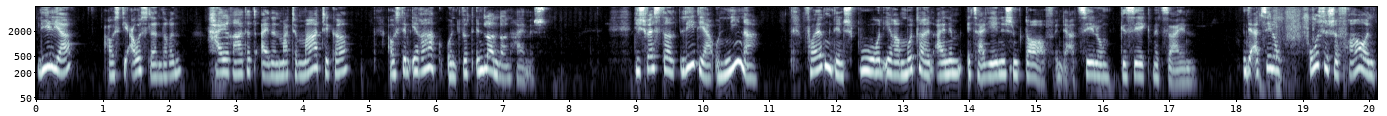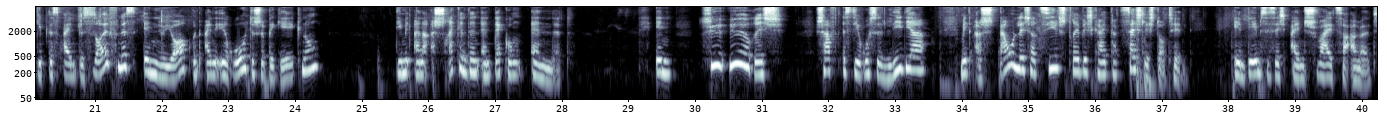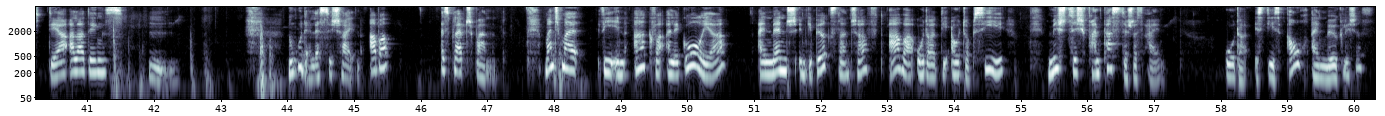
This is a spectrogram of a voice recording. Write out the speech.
Lilia, aus die Ausländerin, heiratet einen Mathematiker aus dem Irak und wird in London heimisch. Die Schwestern Lydia und Nina folgen den Spuren ihrer Mutter in einem italienischen Dorf in der Erzählung Gesegnet sein. In der Erzählung Russische Frauen gibt es ein Besäufnis in New York und eine erotische Begegnung, die mit einer erschreckenden Entdeckung endet. In Zürich schafft es die Russin Lydia mit erstaunlicher Zielstrebigkeit tatsächlich dorthin, indem sie sich einen Schweizer angelt. Der allerdings, hm. Nun gut, er lässt sich scheiden, aber es bleibt spannend. Manchmal wie in Aqua Allegoria, ein Mensch in Gebirgslandschaft, aber oder die Autopsie, mischt sich Fantastisches ein. Oder ist dies auch ein mögliches?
